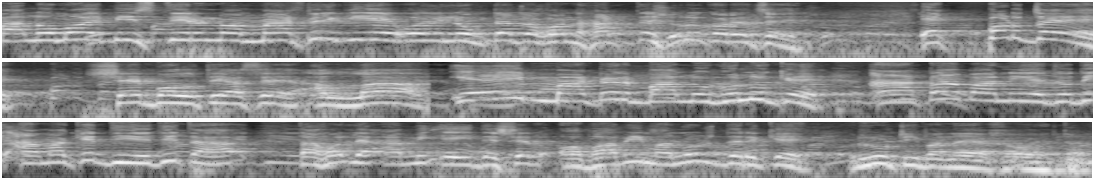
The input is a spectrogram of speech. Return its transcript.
বালুময়, বিস্তীর্ণ মাঠে গিয়ে ওই লোকটা যখন হাঁটতে শুরু করেছে, এক পর্যায়ে সে বলতে আছে, আল্লাহ, এই মাঠের বালুগুলোকে আটা বানিয়ে যদি আমাকে দিয়ে দিতা, তাহলে আমি এই দেশের অভাবী মানুষদেরকে রুটি বানায় খাওয়াইতাম।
